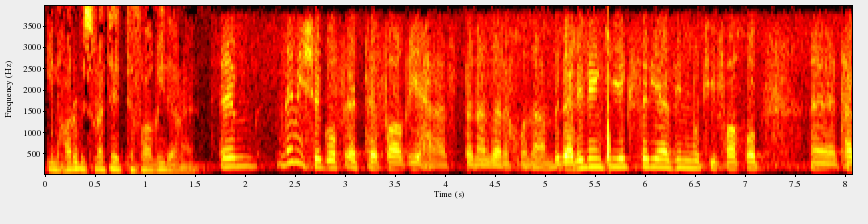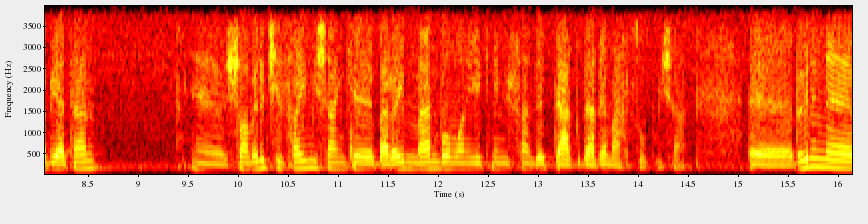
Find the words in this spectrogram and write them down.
اینها رو به صورت اتفاقی دارن. نمیشه گفت اتفاقی هست به نظر خودم. به دلیل اینکه یک سری از این موتیف ها خب طبیعتا شامل چیزهایی میشن که برای من به عنوان یک نویسنده دغدغه محسوب میشن. ببینین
